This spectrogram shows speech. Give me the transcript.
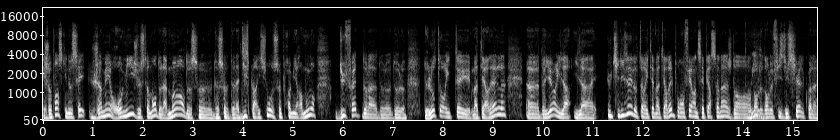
Et je pense qu'il ne s'est jamais remis justement de la mort, de la disparition de ce premier amour du fait de la de, de, l'autorité maternelle. Euh, d'ailleurs, il a il a utilisé l'autorité maternelle pour en faire un de ses personnages dans, dans, le, dans le, Fils du ciel, quoi,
